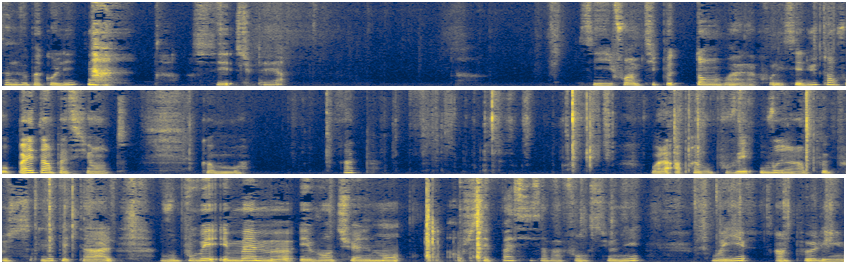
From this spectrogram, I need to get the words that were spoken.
Ça ne veut pas coller. c'est super. Si, faut un petit peu de temps. Voilà, il faut laisser du temps. Faut pas être impatiente comme moi. Hop. Voilà, après vous pouvez ouvrir un peu plus les pétales. Vous pouvez même euh, éventuellement, je ne sais pas si ça va fonctionner. Vous voyez un peu les,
